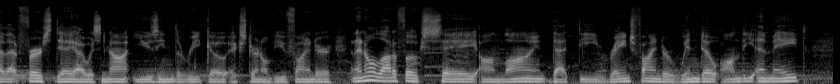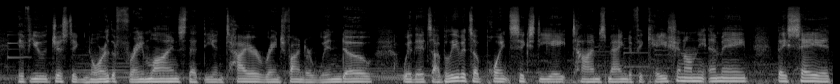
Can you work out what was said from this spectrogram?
yeah, that first day I was not using the Ricoh external viewfinder. And I know a lot of folks say online that the rangefinder window on the M8 if you just ignore the frame lines that the entire rangefinder window with its i believe it's a 0.68 times magnification on the m8 they say it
